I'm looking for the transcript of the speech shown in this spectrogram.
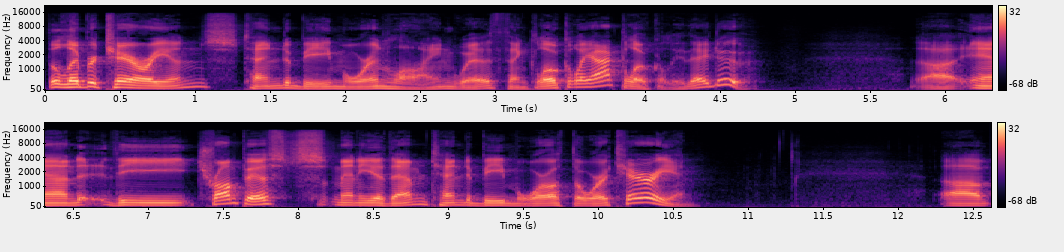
The libertarians tend to be more in line with think locally, act locally. They do. Uh, and the Trumpists, many of them, tend to be more authoritarian. Uh,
